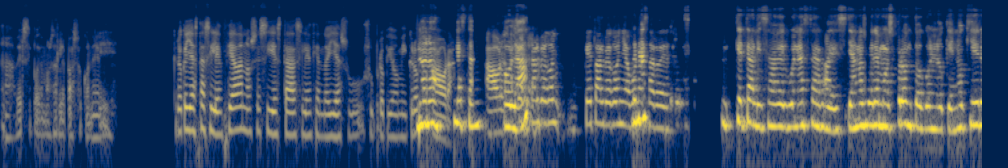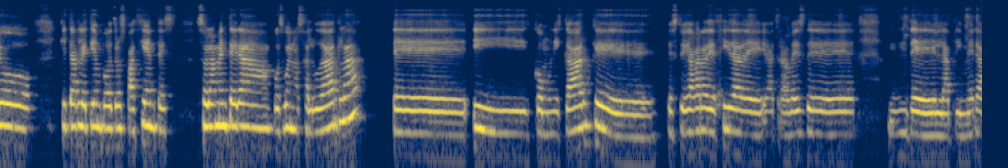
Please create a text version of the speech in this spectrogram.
A ver si podemos darle paso con él. Creo que ya está silenciada, no sé si está silenciando ella su, propio micrófono. No, no, ahora. Ya está. Hola. ¿Qué tal, Begoña? Buenas, tardes. ¿Qué tal, Isabel? Buenas tardes. Ya nos veremos pronto, con lo que no quiero quitarle tiempo a otros pacientes. Solamente era, pues bueno, saludarla eh, y comunicar que estoy agradecida de, a través de de la primera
